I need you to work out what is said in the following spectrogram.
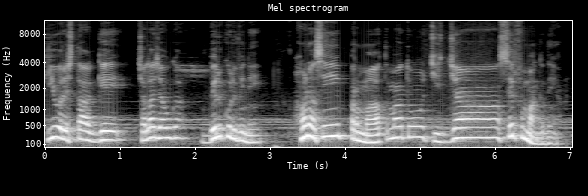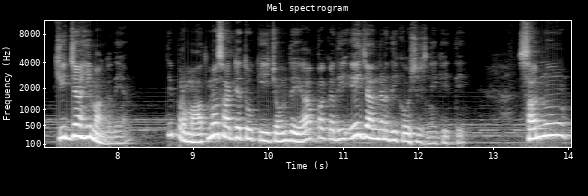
ਕੀ ਉਹ ਰਿਸ਼ਤਾ ਅੱਗੇ ਚਲਾ ਜਾਊਗਾ? ਬਿਲਕੁਲ ਵੀ ਨਹੀਂ। ਹੁਣ ਅਸੀਂ ਪਰਮਾਤਮਾ ਤੋਂ ਚੀਜ਼ਾਂ ਸਿਰਫ ਮੰਗਦੇ ਹਾਂ, ਚੀਜ਼ਾਂ ਹੀ ਮੰਗਦੇ ਹਾਂ। ਤੇ ਪਰਮਾਤਮਾ ਸਾਡੇ ਤੋਂ ਕੀ ਚਾਹੁੰਦੇ ਆ, ਆਪਾਂ ਕਦੀ ਇਹ ਜਾਣਨ ਦੀ ਕੋਸ਼ਿਸ਼ ਨਹੀਂ ਕੀਤੀ। ਸਾਨੂੰ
